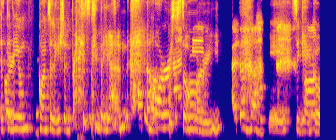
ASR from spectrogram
Ito na yung consolation prize ni Dayan na horror story. okay, sige, um, go.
